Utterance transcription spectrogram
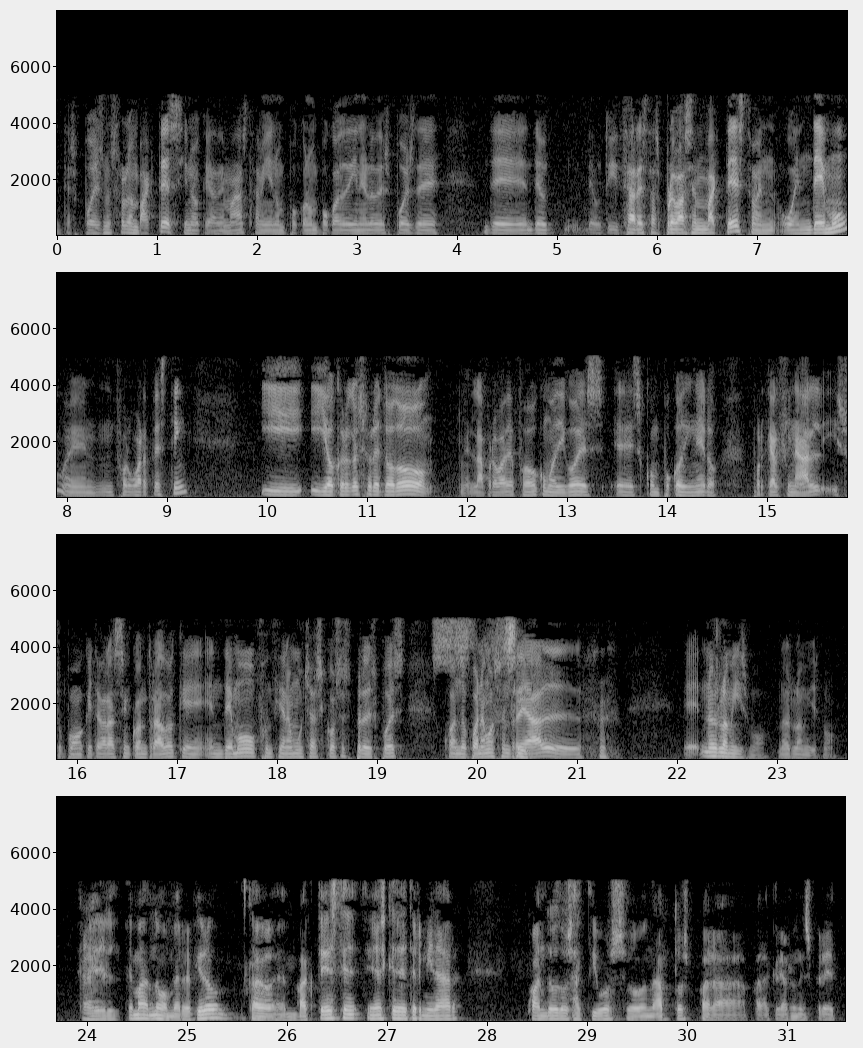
después no solo en backtest, sino que además también un poco un poco de dinero después de, de, utilizar estas pruebas en backtest o en, o en demo, en forward testing. Y, y yo creo que sobre todo la prueba de fuego, como digo, es, es con poco dinero, porque al final, y supongo que te habrás encontrado que en demo funcionan muchas cosas, pero después cuando ponemos en real eh, no es lo mismo, no es lo mismo. El tema, no, me refiero, claro, en backtest tienes que determinar cuándo dos activos son aptos para, crear un spread.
